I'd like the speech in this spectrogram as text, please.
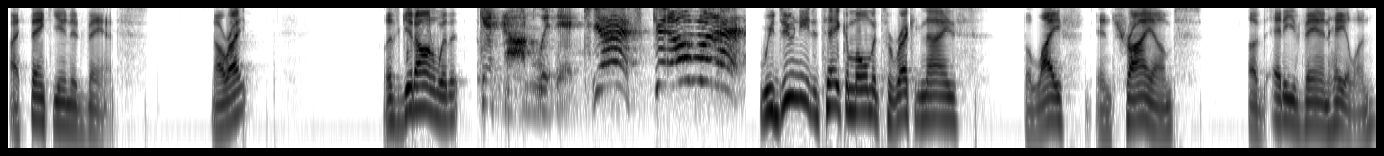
I thank you in advance. All right? Let's get on with it. Get on with it. Yes, get on with it. We do need to take a moment to recognize the life and triumphs of Eddie Van Halen,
